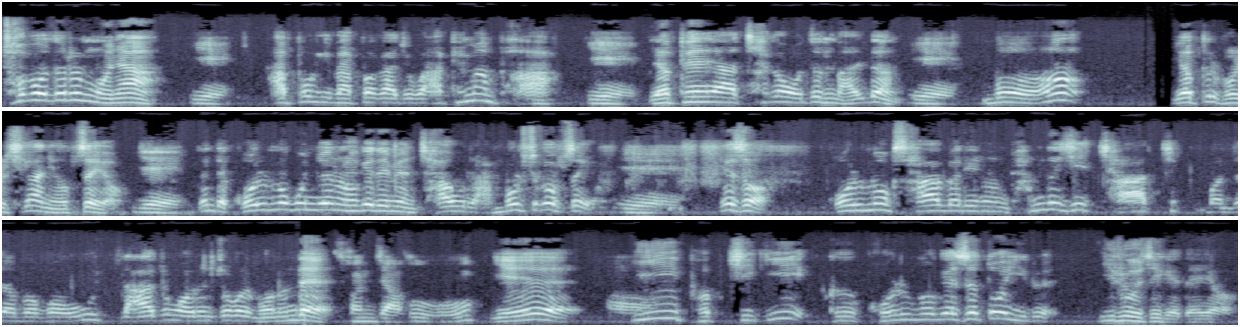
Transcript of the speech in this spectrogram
초보들은 뭐냐? 예, 앞보기 바빠가지고 앞에만 봐. 예, 옆에야 차가 오든 말든 예, 뭐 어? 옆을 볼 시간이 없어요. 예, 근데 골목 운전을 하게 되면 좌우를 안 볼 수가 없어요. 예. 그래서 골목 사거리는 반드시 좌측 먼저 보고 우, 나중 오른쪽을 보는데 선자 후. 예, 어, 이 법칙이 그 골목에서 또 이루, 이루어지게 돼요.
